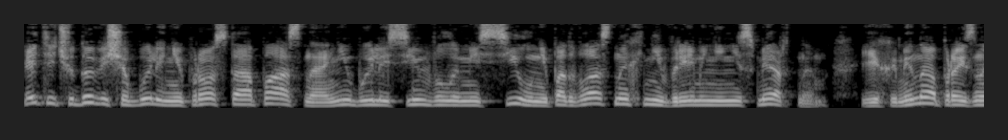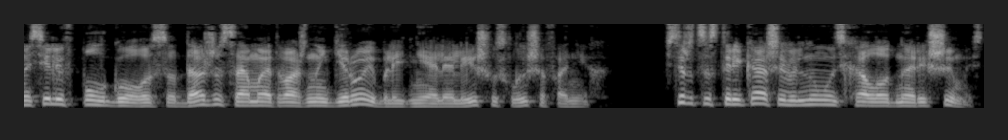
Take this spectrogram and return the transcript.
Эти чудовища были не просто опасны, они были символами сил, неподвластных ни времени, ни смертным. Их имена произносили в полголоса, даже самые отважные герои бледнели, лишь услышав о них. В сердце старика шевельнулась холодная решимость.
